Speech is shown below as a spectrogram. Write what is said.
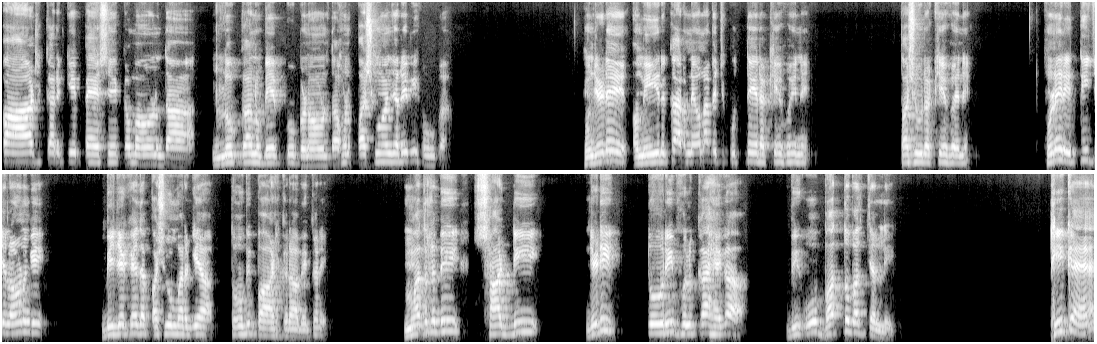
ਪਾਠ ਕਰਕੇ ਪੈਸੇ ਕਮਾਉਣ ਦਾ ਲੋਕਾਂ ਨੂੰ ਬੇਵਕੂਫ ਬਣਾਉਣ ਦਾ ਹੁਣ ਪਸ਼ੂਆਂ ਜਰੇ ਵੀ ਹੋਊਗਾ। ਹੁਣ ਜਿਹੜੇ ਅਮੀਰ ਘਰ ਨੇ, ਉਹਨਾਂ ਵਿੱਚ ਕੁੱਤੇ ਰੱਖੇ ਹੋਏ ਨੇ, ਪਸ਼ੂ ਰੱਖੇ ਹੋਏ ਨੇ। ਹੁਣ ਇਹ ਰੀਤੀ ਚਲਾਉਣਗੇ ਵੀ ਜੇ ਕਿਸੇ ਦਾ ਪਸ਼ੂ ਮਰ ਗਿਆ ਤਾਂ ਉਹ ਵੀ ਪਾਠ ਕਰਾਵੇ ਘਰੇ। ਮਤਲਬ ਵੀ ਸਾਡੀ ਜਿਹੜੀ ਤੋਰੀ ਫੁਲਕਾ ਹੈਗਾ ਵੀ ਉਹ ਵੱਧ ਤੋਂ ਵੱਧ ਚੱਲੇ। ਠੀਕ ਹੈ,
